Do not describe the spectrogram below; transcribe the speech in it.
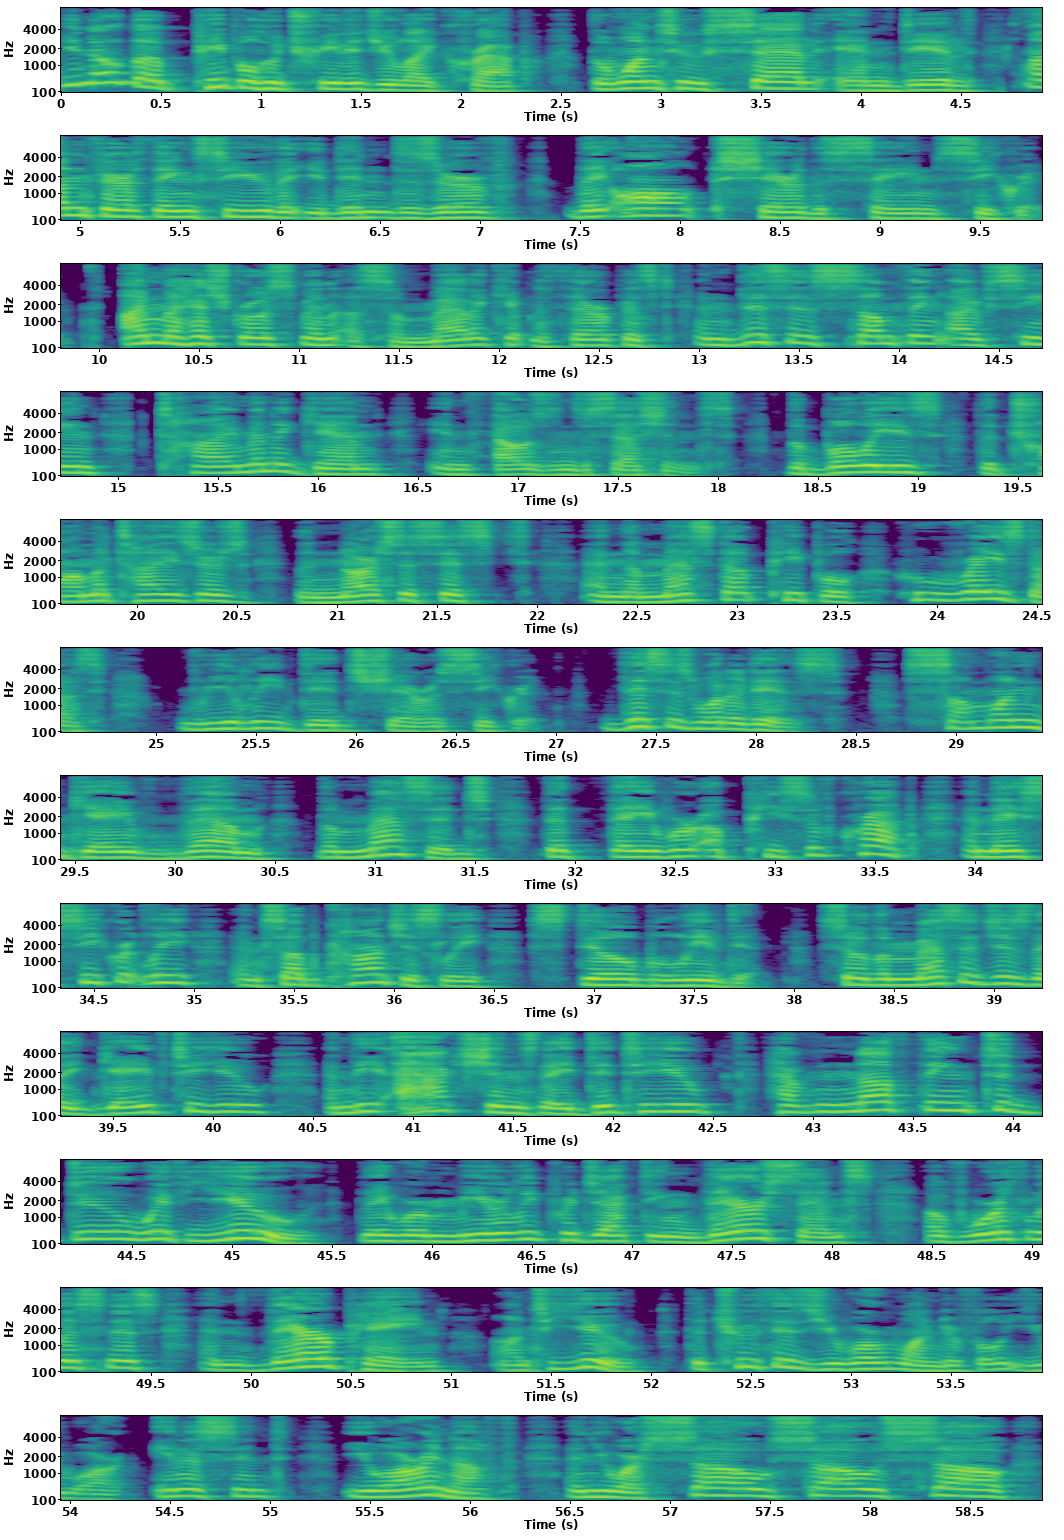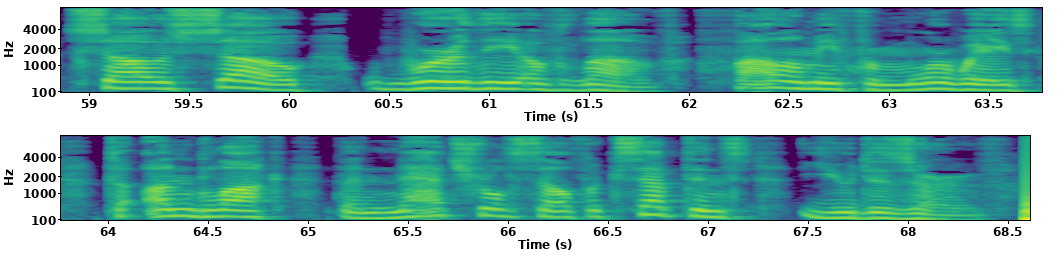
You know the people who treated you like crap? The ones who said and did unfair things to you that you didn't deserve? They all share the same secret. I'm Mahesh Grossman, a somatic hypnotherapist, and this is something I've seen time and again in thousands of sessions. The bullies, the traumatizers, the narcissists, and the messed up people who raised us really did share a secret. This is what it is someone gave them the message that they were a piece of crap and they secretly and subconsciously still believed it. So the messages they gave to you and the actions they did to you have nothing to do with you. They were merely projecting their sense of worthlessness and their pain onto you. The truth is, you are wonderful, you are innocent, you are enough, and you are so, so, so, so, so worthy of love. Follow me for more ways to unblock the natural self acceptance you deserve.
